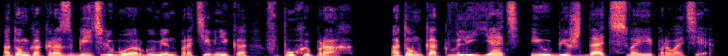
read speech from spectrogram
о том, как разбить любой аргумент противника в пух и прах, о том, как влиять и убеждать в своей правоте.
